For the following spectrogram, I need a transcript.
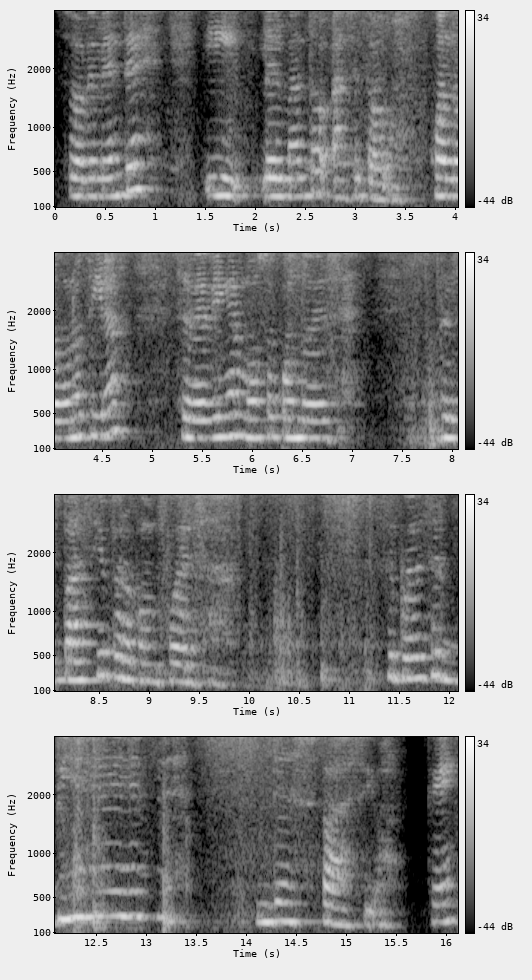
suavemente y el manto hace todo. Cuando uno tira, se ve bien hermoso cuando es despacio pero con fuerza. Se puede hacer bien despacio, ¿ok?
